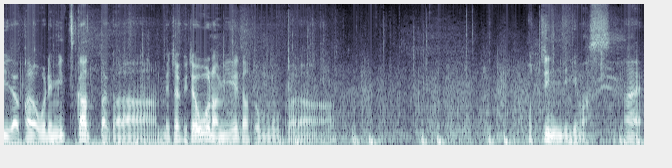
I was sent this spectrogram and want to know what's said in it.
ーだから俺見つかったからめちゃくちゃオーラ見えたと思うから。ちに逃げます。はい。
